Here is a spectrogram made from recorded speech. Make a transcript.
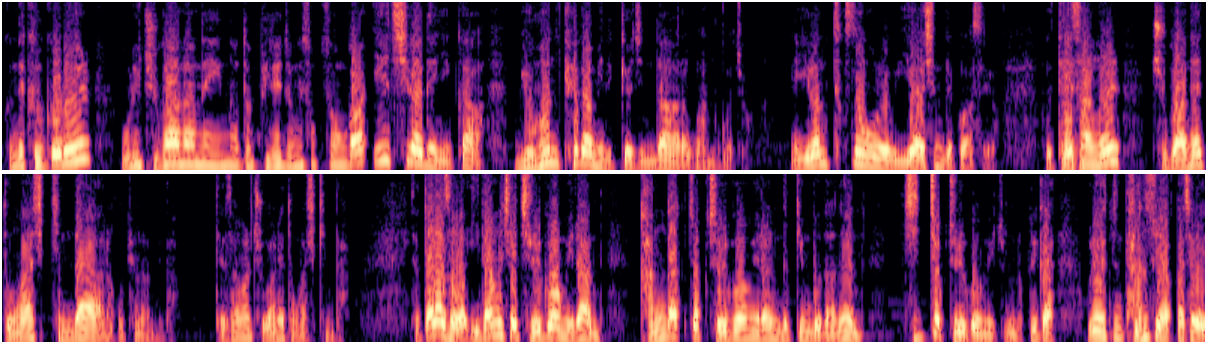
근데 그거를 우리 주관 안에 있는 어떤 비례적인 속성과 일치가 되니까 묘한 쾌감이 느껴진다라고 하는 거죠. 이런 특성으로 이해하시면 될 것 같아요. 대상을 주관에 동화시킨다라고 표현합니다. 대상을 주관에 동화시킨다. 자, 따라서 이 당시의 즐거움이란 감각적 즐거움이라는 느낌보다는 지적 즐거움이 좀 그러니까 우리가 좀 단순히 아까 제가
